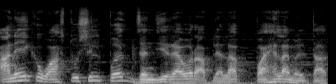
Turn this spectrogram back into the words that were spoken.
अनेक वास्तुशिल्प जंजिऱ्यावर आपल्याला पाहायला मिळतात.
